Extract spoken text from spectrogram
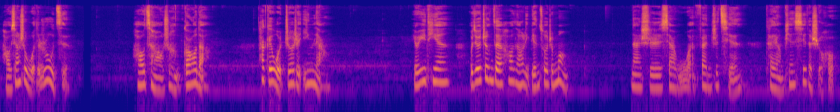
好像是我的褥子。蒿草是很高的，它给我遮着阴凉。有一天。我就正在蒿草里边做着梦，那是下午晚饭之前，太阳偏西的时候。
